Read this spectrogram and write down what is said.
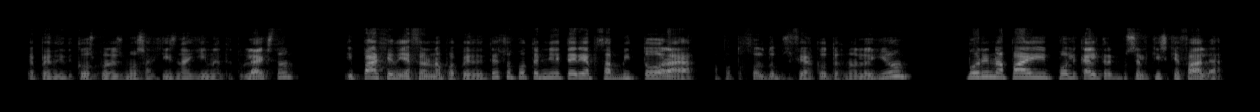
επενδυτικός προορισμός, αρχίζει να γίνεται τουλάχιστον. Υπάρχει ενδιαφέρον από επενδυτές, οπότε μια εταιρεία που θα μπει τώρα από το χώρο των ψηφιακών τεχνολογιών μπορεί να πάει πολύ καλύτερα και προσελκύσει κεφάλαια.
